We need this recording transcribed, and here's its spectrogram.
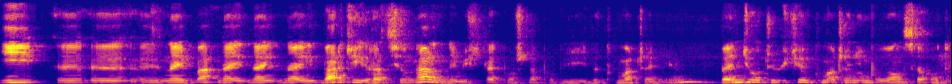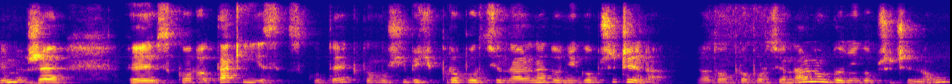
I y, y, y, najba, naj, naj, najbardziej racjonalnym, jeśli tak można powiedzieć, wytłumaczeniem będzie oczywiście wytłumaczenie mówiące o tym, że skoro taki jest skutek, to musi być proporcjonalna do niego przyczyna. No tą proporcjonalną do niego przyczyną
